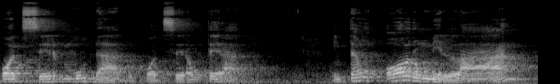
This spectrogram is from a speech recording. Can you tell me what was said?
pode ser mudado, pode ser alterado. Então, Orumilá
